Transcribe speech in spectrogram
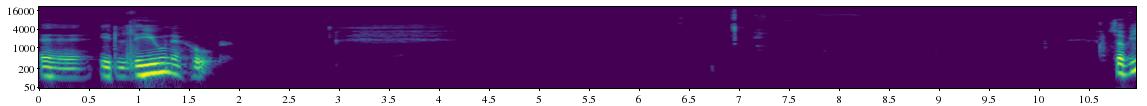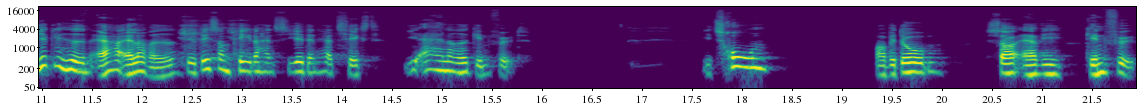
øh, et levende håb. Så virkeligheden er her allerede. Det er det, som Peter han siger i den her tekst. I er allerede genfødt. I troen og ved dåben, så er vi genfødt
